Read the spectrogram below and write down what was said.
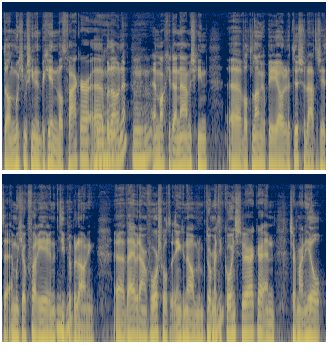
dan moet je misschien in het begin wat vaker uh, belonen. Mhm. En mag je daarna misschien uh, wat langere periode ertussen laten zitten. En moet je ook variëren in het type mhm. beloning. wij hebben daar een voorschot in genomen door met die coins te werken... en zeg maar een heel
